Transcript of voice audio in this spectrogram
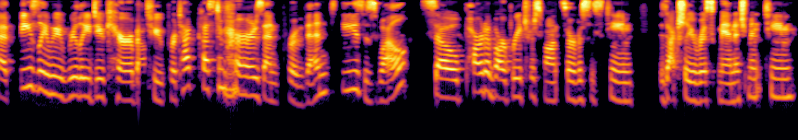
at Beazley, we really do care about to protect customers and prevent these as well. So part of our breach response services team is actually a risk management team,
